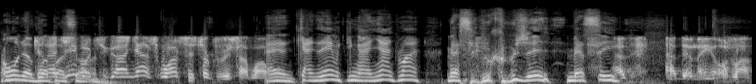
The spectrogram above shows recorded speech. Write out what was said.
On ne voit pas ça. vas-tu gagner à soir? C'est ça que je veux savoir. Un Canadien va-tu gagner à soir? Merci beaucoup, Gilles. Merci. À, demain. Au revoir.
